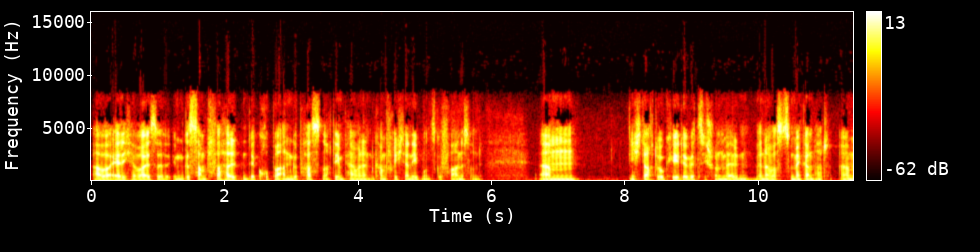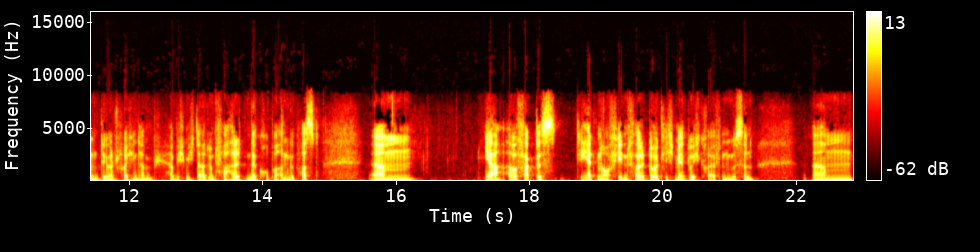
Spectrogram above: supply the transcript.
aber ehrlicherweise im Gesamtverhalten der Gruppe angepasst, nachdem permanent ein Kampfrichter neben uns gefahren ist und ähm, ich dachte, okay, der wird sich schon melden, wenn er was zu meckern hat. Ähm, dementsprechend habe hab ich mich da dem Verhalten der Gruppe angepasst. Ähm, ja, aber Fakt ist, die hätten auf jeden Fall deutlich mehr durchgreifen müssen. Ähm,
